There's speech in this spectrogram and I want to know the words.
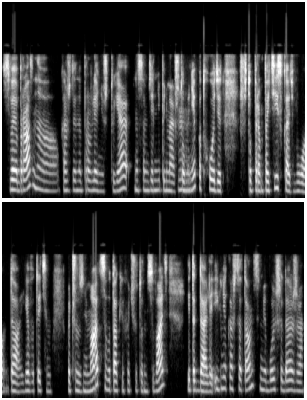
своеобразно каждое направление, что я на самом деле не понимаю, что mm-hmm. мне подходит, что прям пойти искать, вот, да, я вот этим хочу заниматься, вот так я хочу танцевать и так далее. И мне кажется, танцы мне больше даже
